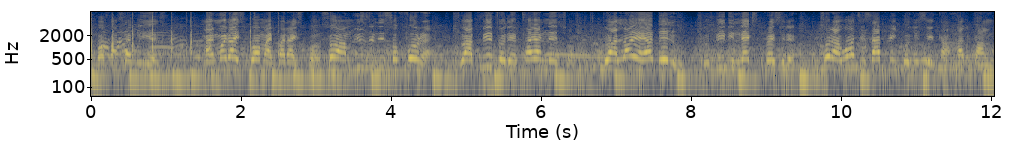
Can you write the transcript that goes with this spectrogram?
for, for seven years. My mother is poor, my father is poor. So I'm using this forum to appeal to the entire nation to allow Yaya Bello to be the next president so that what is happening in Kogi State can, have, can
